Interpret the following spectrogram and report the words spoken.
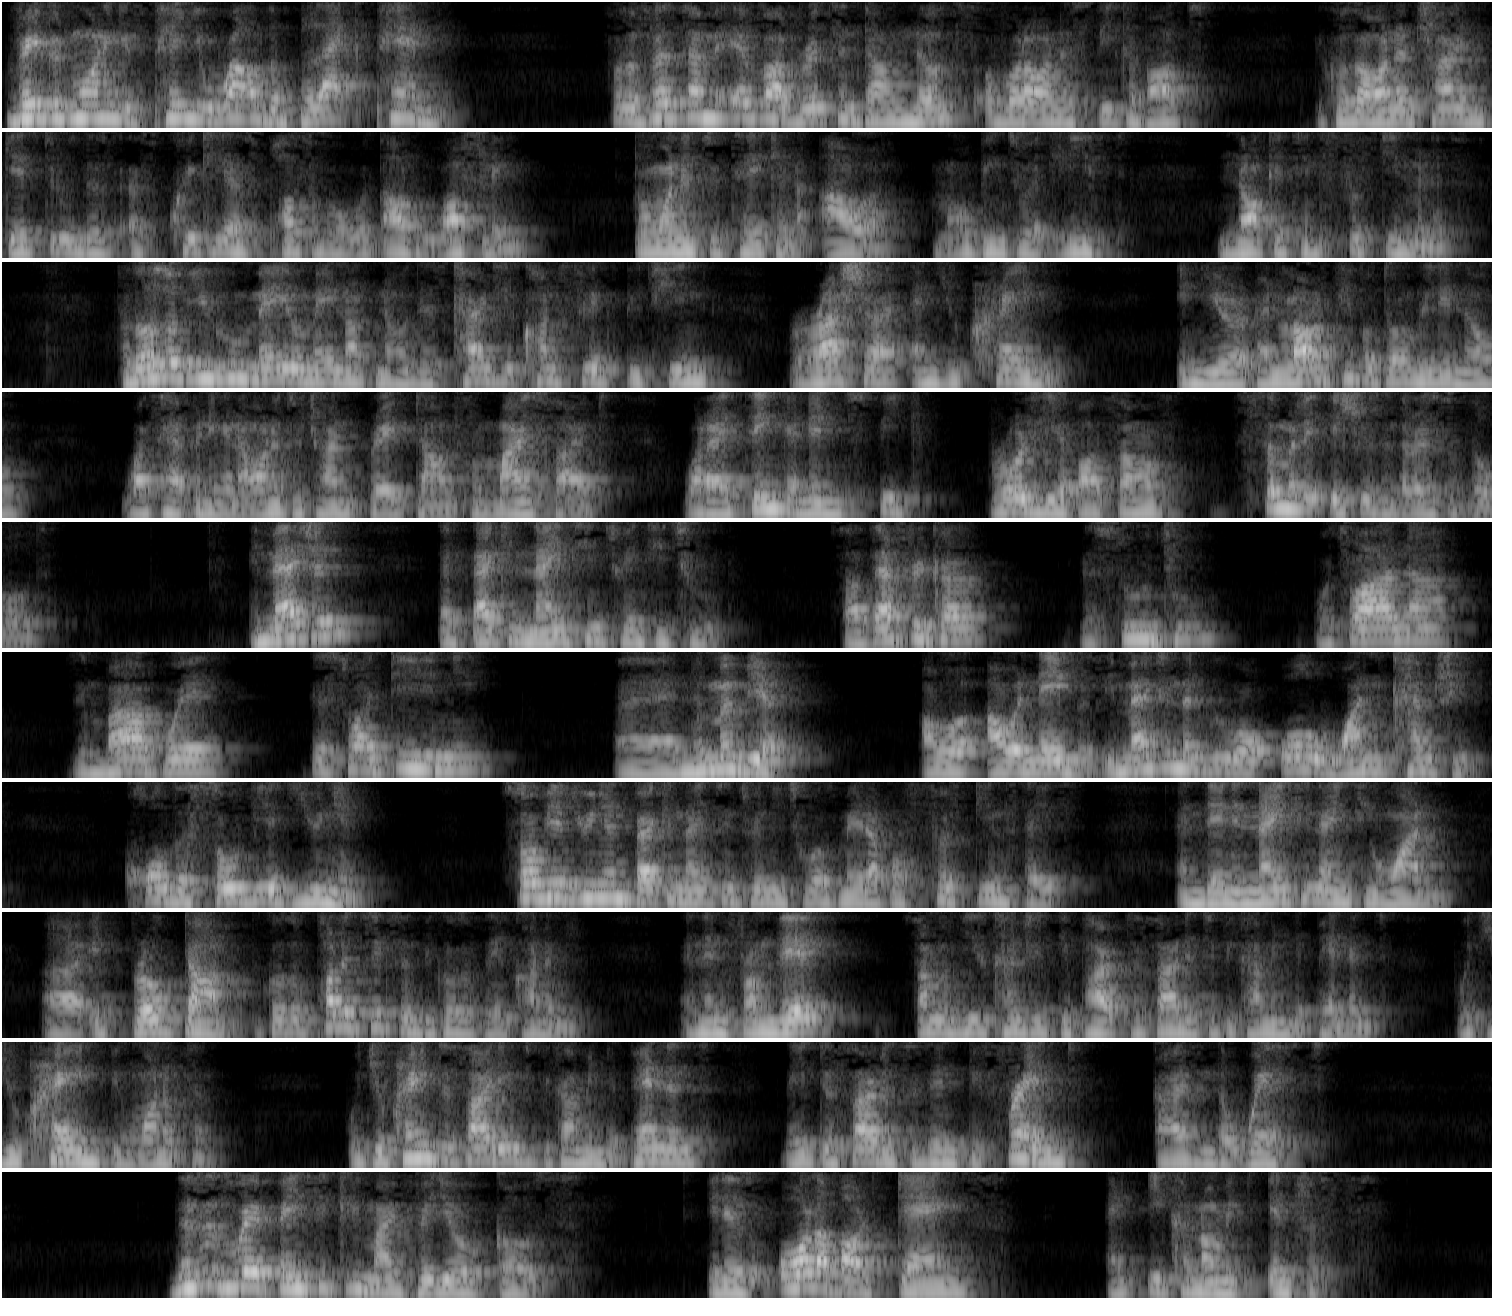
Very good morning, it's Penuel, the Black Pen. For the first time ever, I've written down notes of what I want to speak about because I want to try and get through this as quickly as possible without waffling. Don't want it to take an hour. I'm hoping to at least knock it in 15 minutes. For those of you who may or may not know, there's currently conflict between Russia and Ukraine in Europe, and a lot of people don't really know what's happening. And I wanted to try and break down from my side what I think and then speak broadly about some of similar issues in the rest of the world. Imagine that back in 1922, South Africa, Lesotho, Botswana, Zimbabwe, Eswatini, uh, Namibia, our, our neighbors. Imagine that we were all one country called the Soviet Union. Soviet Union back in 1922 was made up of 15 states. And then in 1991, uh, it broke down because of politics and because of the economy. And then from there, some of these countries decided to become independent, with Ukraine being one of them. With Ukraine deciding to become independent, they decided to then befriend guys in the West. This is where basically my video goes. It is all about gangs and economic interests.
